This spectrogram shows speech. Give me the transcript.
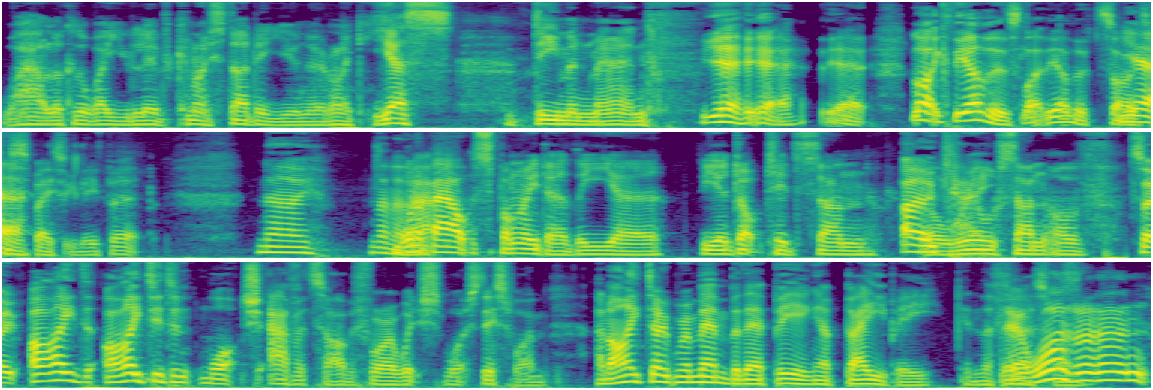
wow, look at the way you live. Can I study you? And they're like, yes, demon man. yeah, yeah, yeah. Like the others, like the other scientists, Yeah. basically. But no, none of what that. about Spider, the uh, the adopted son Okay. or real son of? So I I didn't watch Avatar before I watched watched this one, and I don't remember there being a baby in the first one. wasn't.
